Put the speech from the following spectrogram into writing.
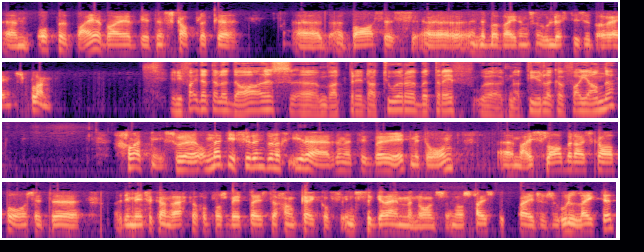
um, op 'n baie baie wetenskaplike uh basis uh in 'n bewydings holistiese bewydingsplan. En die feit dat hulle daar is um, wat predatore betref, ook natuurlike vyande? Glad nie. So omdat jy 24 ure herde natuurlik by het met 'n hond, um, hy slaap by daai skape. Ons het uh die mense kan regtig op ons webtuiste gaan kyk of Instagram en ons en ons Facebook pages hoe lyk dit?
